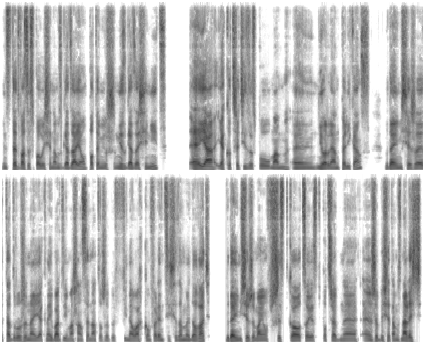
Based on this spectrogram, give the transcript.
więc te dwa zespoły się nam zgadzają, potem już nie zgadza się nic. E, ja jako trzeci zespół mam e, New Orleans Pelicans, Wydaje mi się, że ta drużyna jak najbardziej ma szansę na to, żeby w finałach konferencji się zameldować. Wydaje mi się, że mają wszystko, co jest potrzebne, e, żeby się tam znaleźć,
